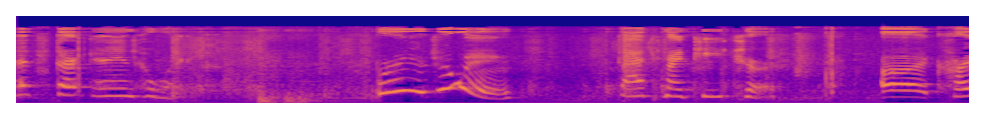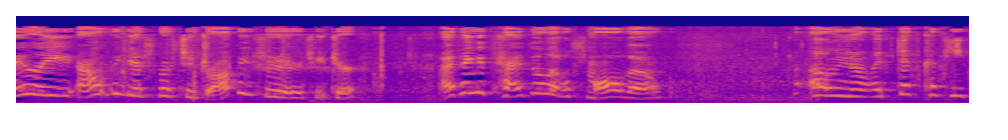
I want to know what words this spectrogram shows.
Let's start getting to work. What are you doing? That's my teacher. Uh, Kylie, I don't think you're supposed to draw pictures of your teacher. I think his head's a little small, though. Oh, no, it's just because he's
